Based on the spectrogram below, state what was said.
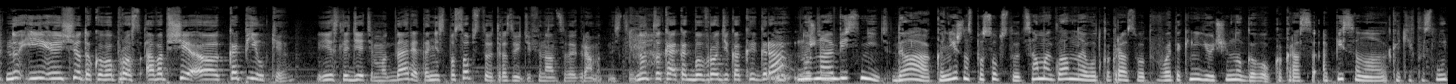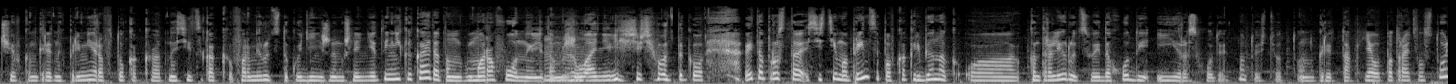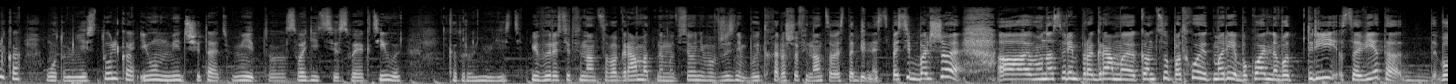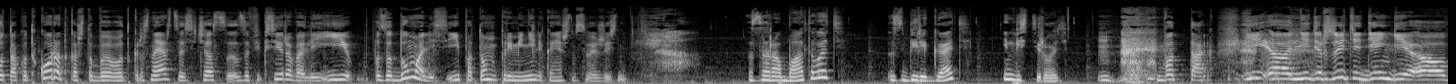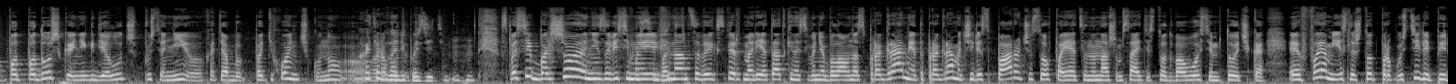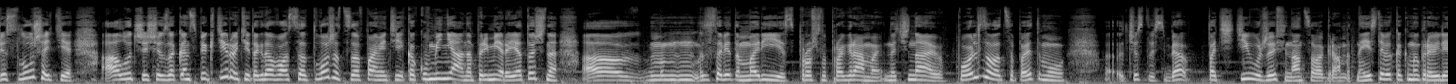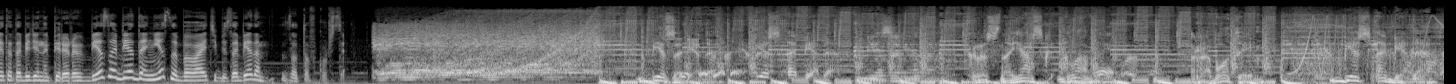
Ну и еще такой вопрос. А вообще э, копилки если детям вот дарят, они способствуют развитию финансовой грамотности? Ну, такая как бы вроде как игра. Нужно тем... объяснить. Да, конечно, способствует. Самое главное, вот как раз вот в этой книге очень много как раз описано каких-то случаев, конкретных примеров, то, как относиться, как формируется такое денежное мышление. Это не какая-то там марафон или там угу. желание или еще чего-то такого. Это просто система принципов, как ребенок а, контролирует свои доходы и расходы. Ну, то есть вот он говорит, так, я вот потратил столько, вот у меня есть столько, и он умеет считать, умеет э, сводить все свои активы, которые у него есть. И вырастет финансово грамотным, и все у него в жизни будет хорошо, финансовая стабильность. Спасибо большое. А, у нас время программы к концу подходит. Мария, буквально вот три совета, вот так вот коротко, чтобы вот красноярцы сейчас зафиксировали и задумались, и потом применили, конечно, в своей жизни. Зарабатывать, сберегать, инвестировать. Вот так. И э, не держите деньги э, под подушкой нигде. Лучше пусть они хотя бы потихонечку, но э, Хотя бы на депозите. Спасибо большое. Независимый финансовый эксперт Мария Таткина сегодня была у нас в программе. Эта программа через пару часов появится на нашем сайте 128.fm. Эм. Если что-то пропустили, переслушайте, а лучше еще законспектируйте, и тогда у вас отложится в памяти, как у меня, например. Я точно э, советом Марии с прошлой программы начинаю пользоваться, поэтому э, чувствую себя почти уже финансово грамотно. Если вы, как мы, провели этот обеденный перерыв без обеда, не забывайте без обеда, зато в курсе. Без обеда. Без обеда. Без обеда. Красноярск главный. Работаем без обеда.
